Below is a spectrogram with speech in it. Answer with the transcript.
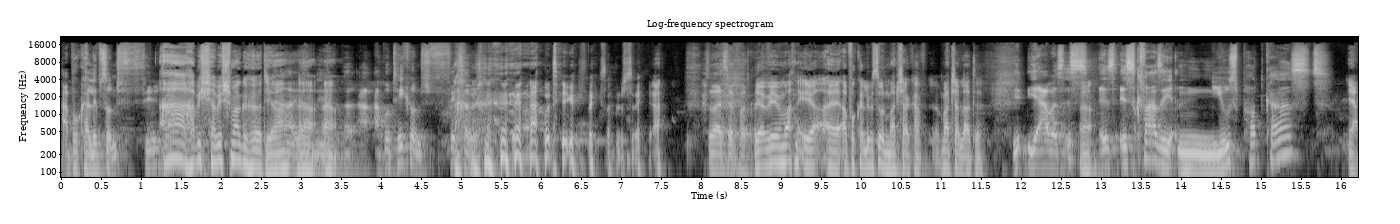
Apokalypse und Filter. Ah, habe ich, hab ich schon mal gehört, ja. ja, ja, nee, ja. Apotheke und Fix habe ich. Genau. Apotheke und Fix habe ich, ja. So heißt der Podcast. Ja, wir machen eher äh, Apokalypse und Matcha, Matcha Latte. Ja, aber es ist, es ist quasi ein News-Podcast. Ja.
